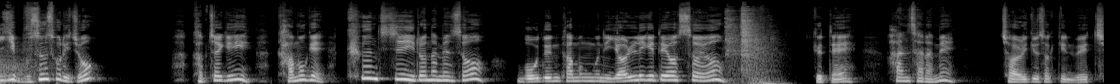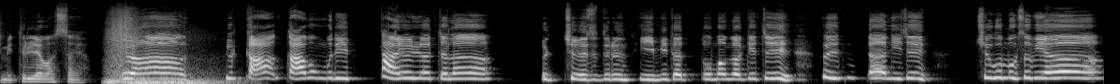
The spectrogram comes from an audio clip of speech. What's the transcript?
이게 무슨 소리죠? 갑자기 감옥에 큰 지진이 일어나면서 모든 감옥 문이 열리게 되었어요. 그때 한 사람의 절규 섞인 외침이 들려왔어요. 으아! 가, 감옥 문이 다 열렸잖아. 죄수들은 이미 다 도망갔겠지. 난 이제 죽은 목숨이야.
